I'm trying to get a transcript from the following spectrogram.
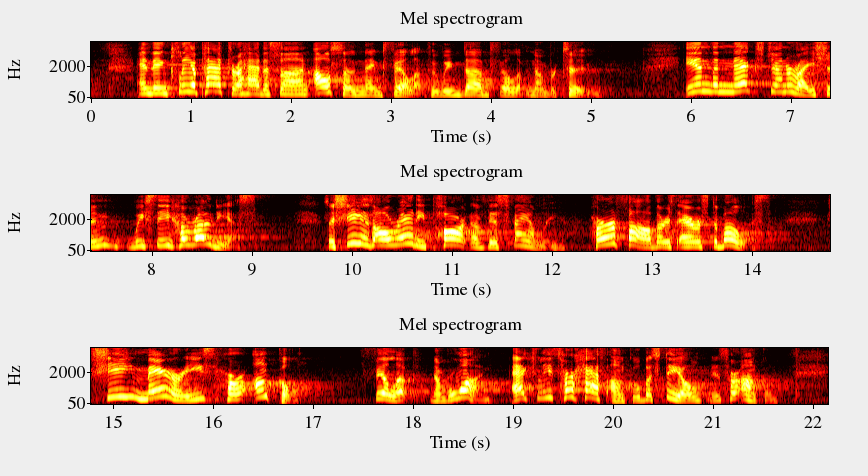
And then Cleopatra had a son also named Philip, who we've dubbed Philip number two. In the next generation, we see Herodias. So she is already part of this family. Her father is Aristobulus. She marries her uncle, Philip number one. Actually, it's her half uncle, but still, it's her uncle.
